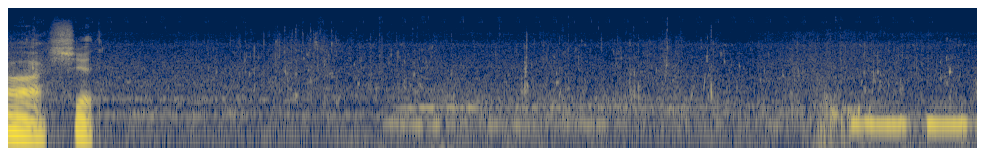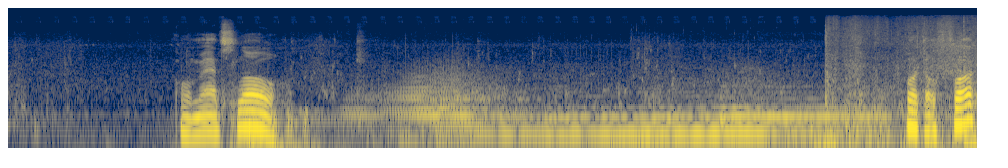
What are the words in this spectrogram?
Oh, shit. Going mad slow. What the fuck?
